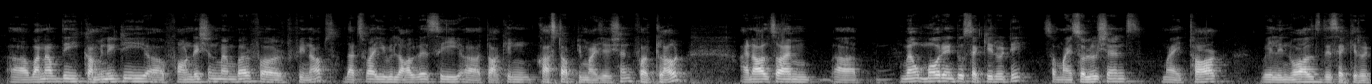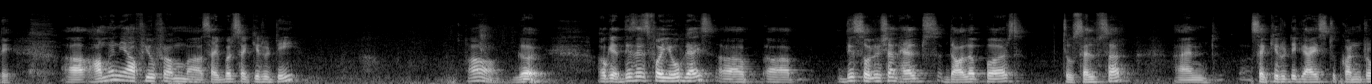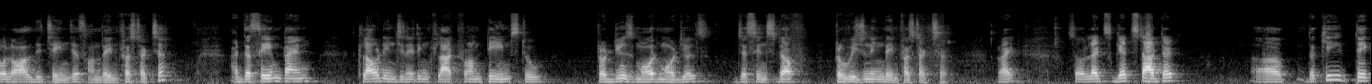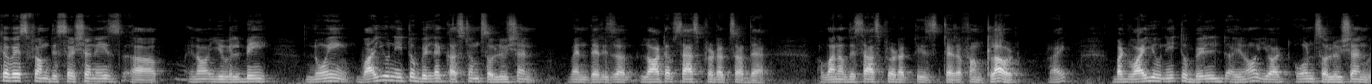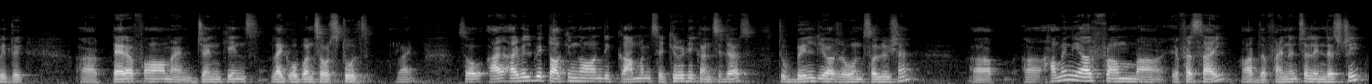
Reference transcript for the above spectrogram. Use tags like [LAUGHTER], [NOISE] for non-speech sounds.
uh, one of the community uh, foundation member for FinOps. That's why you will always see uh, talking cost optimization for cloud. And also I'm uh, more into security. So my solutions, my talk will involve the security. Uh, how many of you from cyber security? Oh, good. Okay, this is for you guys. This solution helps developers to self-serve and security guys to control all the changes on the infrastructure. At the same time, cloud engineering platform teams to produce more modules just instead of provisioning the infrastructure, right? So let's get started. Uh, the key takeaways from this session is, uh, you know, you will be knowing why you need to build a custom solution when there is a lot of SaaS products are there. One of the SaaS product is Terraform Cloud, right? But why you need to build, uh, you know, your own solution with uh, Terraform and Jenkins like open source tools, right? So I, I will be talking on the common security considers to build your own solution. Uh, uh, how many are from uh, FSI or the financial industry?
